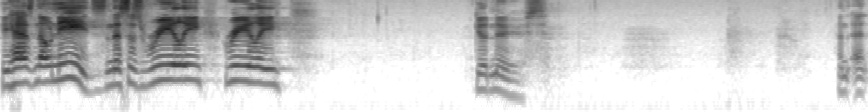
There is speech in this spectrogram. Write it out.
He has no needs. And this is really, really good news. And, and,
